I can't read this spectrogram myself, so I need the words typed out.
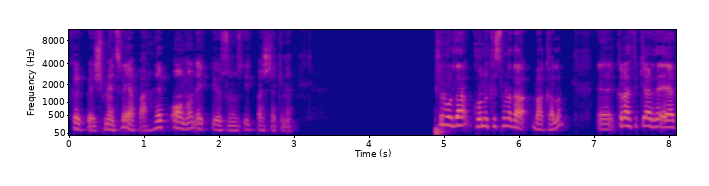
45 metre yapar. Hep 10'un ekliyorsunuz ilk baştakine. Şimdi burada konu kısmına da bakalım. E, grafiklerde eğer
